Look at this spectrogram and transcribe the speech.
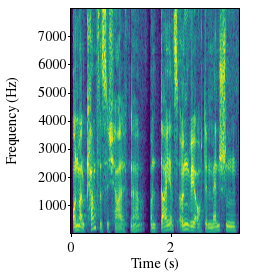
Und man kannte sich halt, ne? Und da jetzt irgendwie auch dem Menschen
